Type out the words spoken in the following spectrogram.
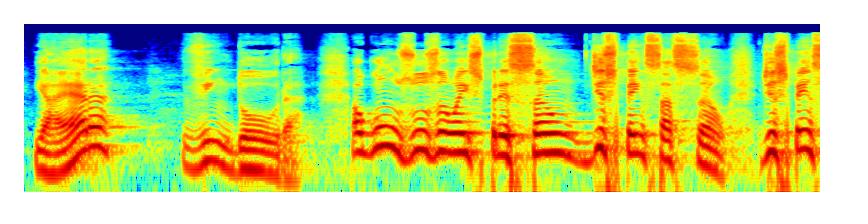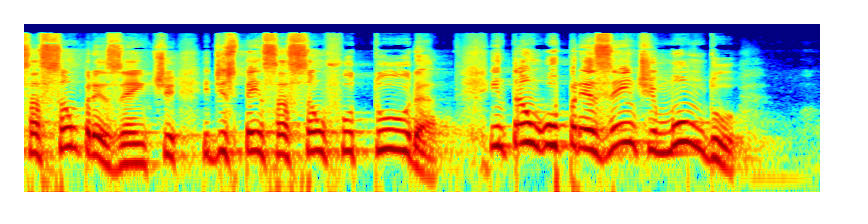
e a era vindoura. Alguns usam a expressão dispensação, dispensação presente e dispensação futura. Então, o presente mundo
